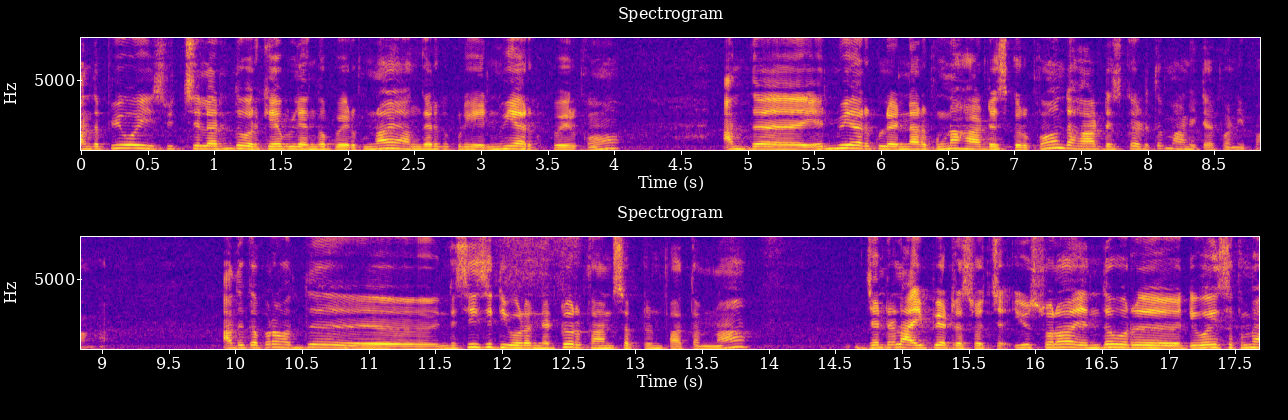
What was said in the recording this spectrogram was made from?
அந்த பிஓஇ சுவிட்சிலேருந்து ஒரு கேபிள் எங்கே போயிருக்கும்னா அங்கே இருக்கக்கூடிய என்விஆருக்கு போயிருக்கும். அந்த என்விஆருக்குள்ளே என்ன இருக்கும்னா ஹார்ட் டிஸ்க் இருக்கும். அந்த ஹார்ட் டிஸ்க்கை எடுத்து மானிட்டர் பண்ணிப்பாங்க. அதுக்கப்புறம் வந்து இந்த சிசிடிவியோட நெட்வொர்க் கான்செப்ட்னு பார்த்தோம்னா ஜென்ரலாக ஐபி அட்ரஸ் வச்சு யூஸ்வலாக எந்த ஒரு டிவைஸுக்குமே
